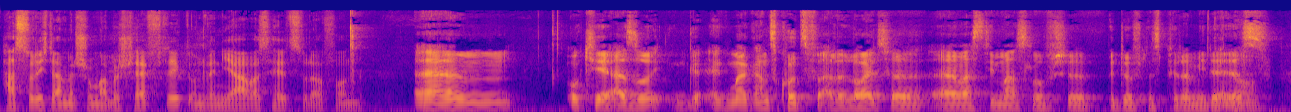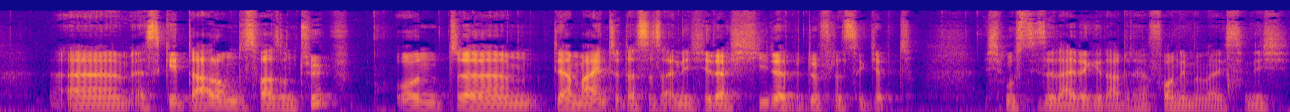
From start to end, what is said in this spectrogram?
hast du dich damit schon mal beschäftigt und wenn ja, was hältst du davon? Ähm, okay, also g- mal ganz kurz für alle Leute, äh, was die Maslow'sche Bedürfnispyramide Genau. ist. Ähm, es geht darum, das war so ein Typ und ähm, der meinte, dass es eine Hierarchie der Bedürfnisse gibt. Ich muss diese leider gerade hervornehmen, weil ich sie nicht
